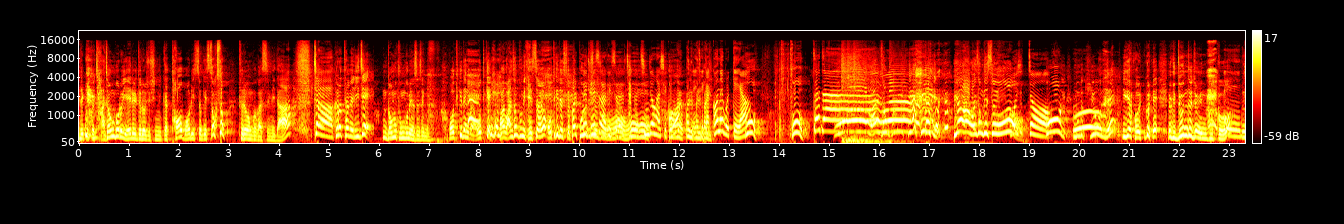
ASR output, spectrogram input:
이렇게 또 자전거로 예를 들어주시니까 더 머릿속에 쏙쏙 들어온 것 같습니다. 자, 그렇다면 이제 너무 궁금해요, 선생님. 어떻게 된 거야? 어떻게? 아, 완성품이 됐어요? 어떻게 됐어요? 빨리 네, 보여주세요. 됐어요, 좀. 됐어요. 잠깐 어, 어. 진정하시고 어, 네, 빨리, 네, 빨리, 제가 빨리. 꺼내볼게요. 오! 오! 짜잔! 와, 완성품 이! 야, 완성됐어요! 멋있죠? 오, 뭔가 귀여운데? 이게 얼굴에 여기 눈도 좀 있고. 네,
